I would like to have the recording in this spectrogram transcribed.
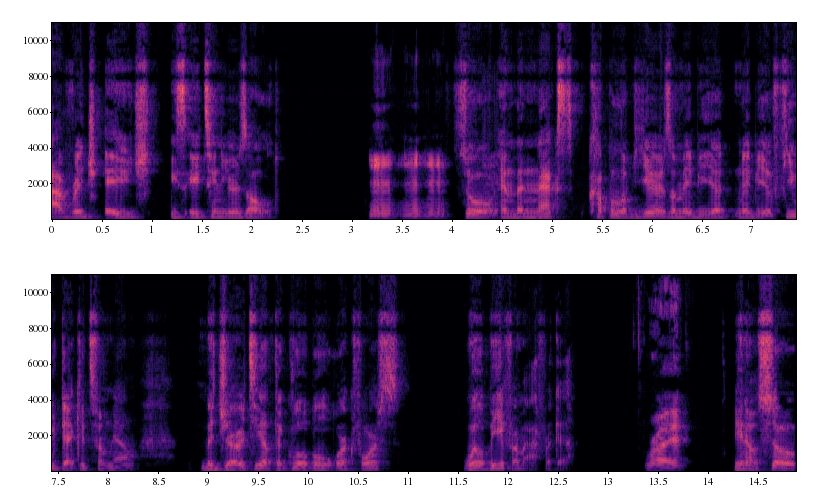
average age is 18 years old. Mm, mm, mm. So in the next couple of years, or maybe a, maybe a few decades from now, majority of the global workforce will be from Africa. Right. You know, so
